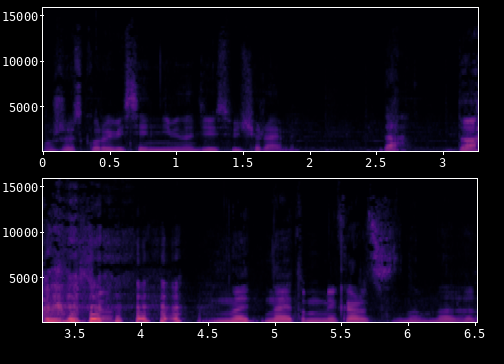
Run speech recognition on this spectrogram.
уже скоро весенними, надеюсь, вечерами. Да. Да, все. На, на этом, мне кажется, нам надо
